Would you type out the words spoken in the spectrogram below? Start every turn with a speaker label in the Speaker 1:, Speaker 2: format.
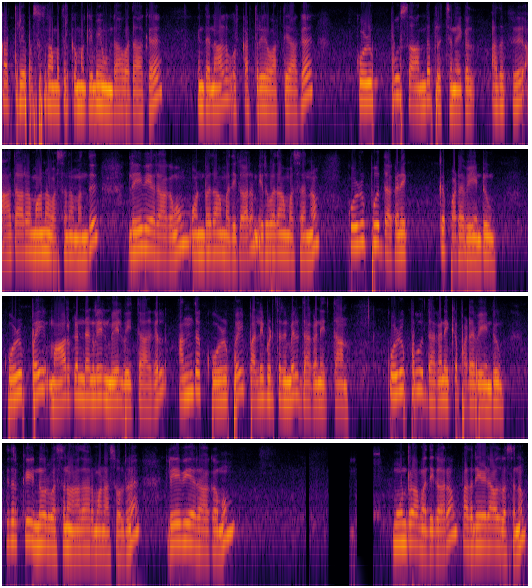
Speaker 1: கர்த்தருடைய பரிசுத்த மகிமை உண்டாவதாக. இந்த நாள் ஒரு கர்த்தருடைய வார்த்தையாக கொழுப்பு சார்ந்த பிரச்சனைகள். அதுக்கு ஆதாரமான வசனம் வந்து லேவியராகவும் ஒன்பதாம் அதிகாரம் இருபதாம் வசனம் கொழுப்பு தகனிக்கப்பட வேண்டும். கொழுப்பை மார்க்கண்டங்களின் மேல் வைத்தார்கள். அந்த கொழுப்பை பள்ளிபடுத்தின் மேல் தகனித்தான். கொழுப்பு தகனிக்கப்பட வேண்டும். இதற்கு இன்னொரு வசனம் ஆதாரமாக நான் சொல்கிறேன் லேவியராகமும் மூன்றாம் அதிகாரம் பதினேழாவது வசனம்.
